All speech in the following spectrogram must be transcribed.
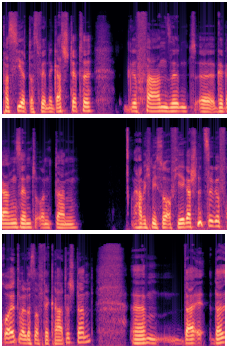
passiert, dass wir in eine Gaststätte gefahren sind, äh, gegangen sind und dann habe ich mich so auf Jägerschnitzel gefreut, weil das auf der Karte stand. Ähm, da, da,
